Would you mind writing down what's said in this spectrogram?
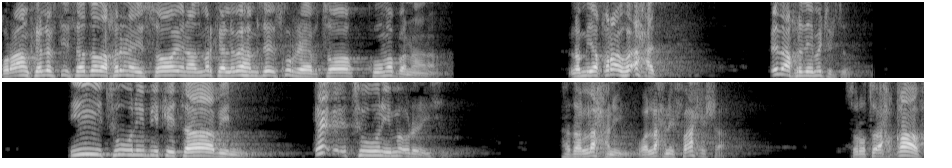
Qur'aanka laftiisa haddaad akhrinayso inaad marka laba hamse isku reebto kuuma bannaana. Lam yaqra'hu axad cid akhriday ma jirto. Iituunii bikitaabin. I'tuunii ma odhanaysid. Hada laxnin waa laxni faaxisha. Suuratu axqaaf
